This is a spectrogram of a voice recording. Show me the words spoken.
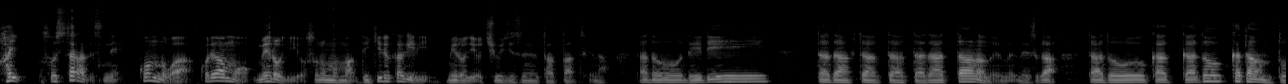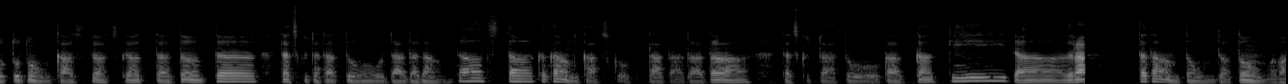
はいそしたらですね今度はこれはもうメロディーをそのままできる限りメロディーを忠実に歌ったんですけど「ダドレレダダフタフタダダダ」なのですが「ダドカッカドカタントトトンカスカスカタタタタツクタタトダダダンタツタカカンカツコタタタタタツクタトカカキダダラタタントンドトンババ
